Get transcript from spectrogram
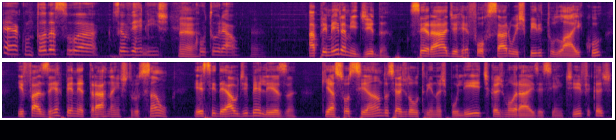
É, com toda a sua seu verniz é. cultural. É. A primeira medida será a de reforçar o espírito laico e fazer penetrar na instrução esse ideal de beleza que, associando-se às doutrinas políticas, morais e científicas,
